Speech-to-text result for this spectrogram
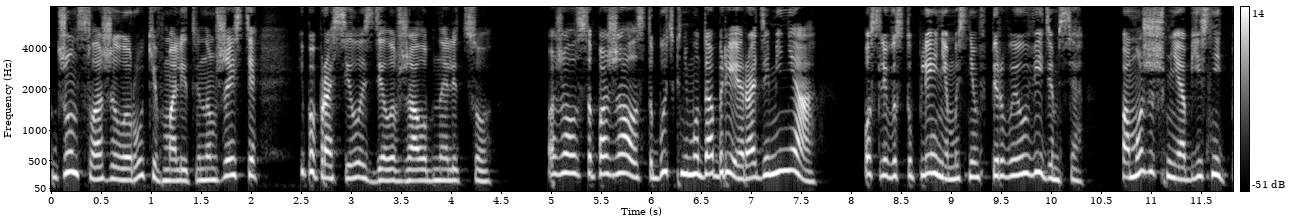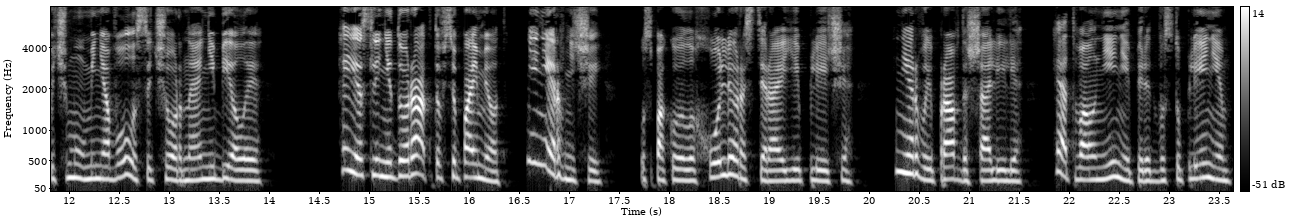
Джун сложила руки в молитвенном жесте и попросила, сделав жалобное лицо. «Пожалуйста, пожалуйста, будь к нему добрее ради меня. После выступления мы с ним впервые увидимся. Поможешь мне объяснить, почему у меня волосы черные, а не белые?» «Если не дурак, то все поймет. Не нервничай», — успокоила Холли, растирая ей плечи. Нервы и правда шалили. И от волнения перед выступлением,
